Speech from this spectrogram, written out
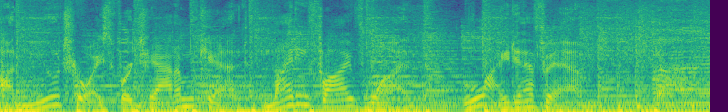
A new choice for Chatham, Kent 95.1 Lite FM.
